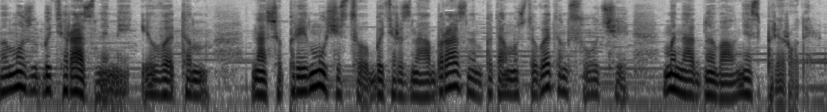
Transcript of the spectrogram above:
Мы можем быть разными, и в этом наше преимущество быть разнообразным, потому что в этом случае мы на одной волне с природой.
